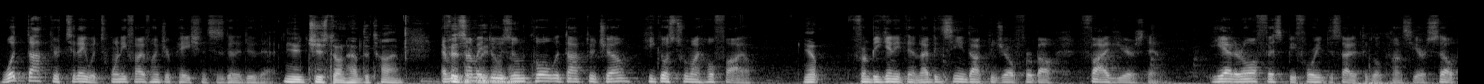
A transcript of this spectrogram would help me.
What doctor today with 2,500 patients is going to do that? You just don't have the time. Every time I do a Zoom call with Dr. Joe, he goes through my whole file Yep. from beginning to end. I've been seeing Dr. Joe for about five years now. He had an office before he decided to go concierge. So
